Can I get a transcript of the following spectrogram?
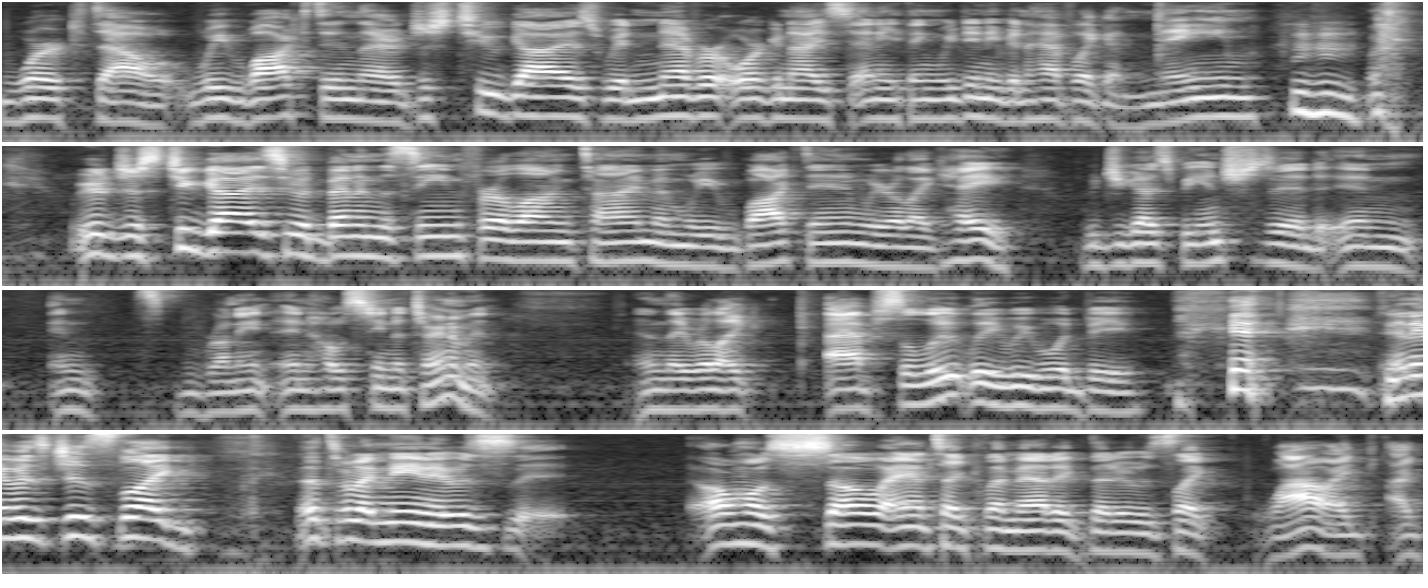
worked out we walked in there just two guys we had never organized anything we didn't even have like a name Mm-hmm. we were just two guys who had been in the scene for a long time and we walked in we were like hey would you guys be interested in in running and hosting a tournament? And they were like absolutely we would be. And it was just like that's what i mean. It was almost so anticlimactic that it was like wow i, I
